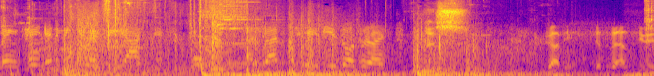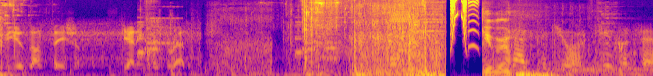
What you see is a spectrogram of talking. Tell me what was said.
Maintain enemy UAV active. Advanced UAV is authorized. This. Copy. Advanced UAV is on station. Scanning for threat. You, bro. Tag secure. Kill confirmed.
